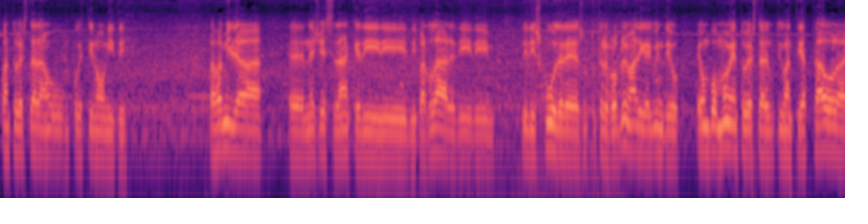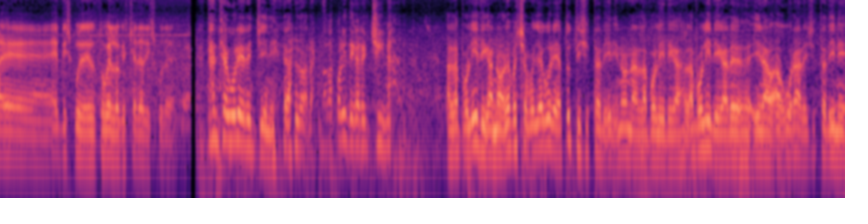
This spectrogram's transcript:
quanto per stare un pochettino uniti. La famiglia eh, necessita anche di, di- di parlare, di, di- di discutere su tutte le problematiche, quindi è un buon momento per stare tutti quanti a tavola e, e discutere di tutto quello che c'è da discutere. Tanti auguri ai regini. Allora, Dalla politica regina. alla politica no, noi facciamo gli auguri a tutti i cittadini, non alla politica. La politica deve augurare ai cittadini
